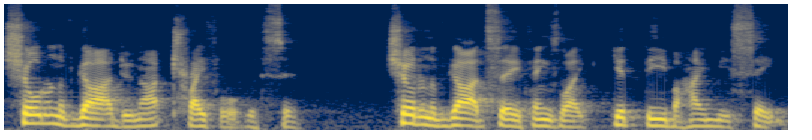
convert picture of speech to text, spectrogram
Children of God do not trifle with sin. Children of God say things like, Get thee behind me, Satan.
